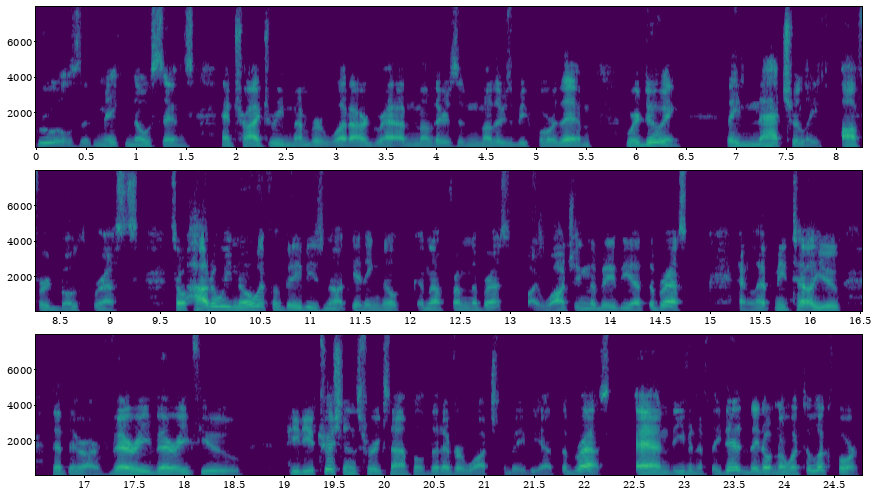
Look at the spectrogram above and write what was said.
rules that make no sense and try to remember what our grandmothers and mothers before them were doing. They naturally offered both breasts. So, how do we know if a baby's not getting milk enough from the breast? By watching the baby at the breast. And let me tell you that there are very, very few pediatricians, for example, that ever watch the baby at the breast. And even if they did, they don't know what to look for.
